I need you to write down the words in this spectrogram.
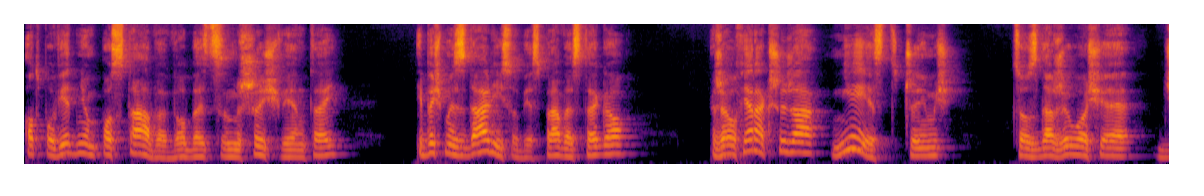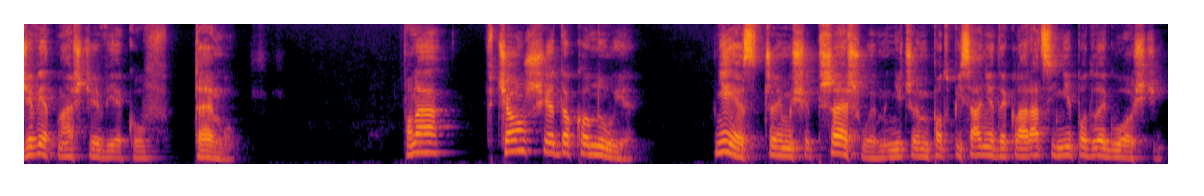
odpowiednią postawę wobec mszy świętej i byśmy zdali sobie sprawę z tego, że ofiara krzyża nie jest czymś, co zdarzyło się 19 wieków temu. Ona wciąż się dokonuje. Nie jest czymś przeszłym, niczym podpisanie deklaracji niepodległości.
